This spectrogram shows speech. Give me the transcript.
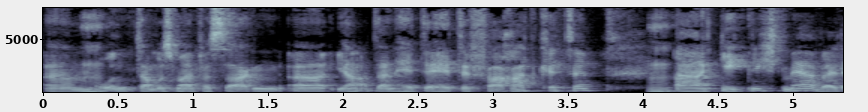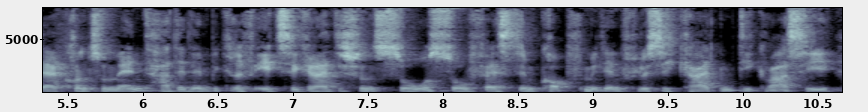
ähm, mhm. und da muss man einfach sagen, äh, ja, dann hätte, hätte Fahrradkette, mhm. äh, geht nicht mehr, weil der Konsument hatte den Begriff E-Zigarette schon so, so fest im Kopf mit den Flüssigkeiten, die quasi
